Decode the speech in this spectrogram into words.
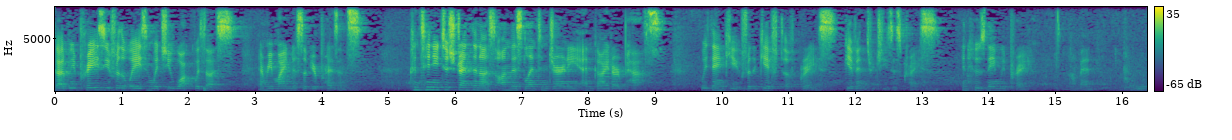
God, we praise you for the ways in which you walk with us and remind us of your presence. Continue to strengthen us on this Lenten journey and guide our paths. We thank you for the gift of grace given through Jesus Christ, in whose name we pray. Amen.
